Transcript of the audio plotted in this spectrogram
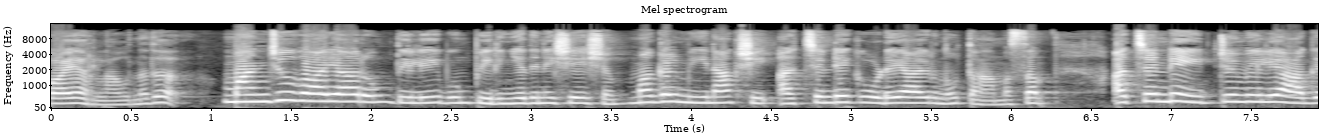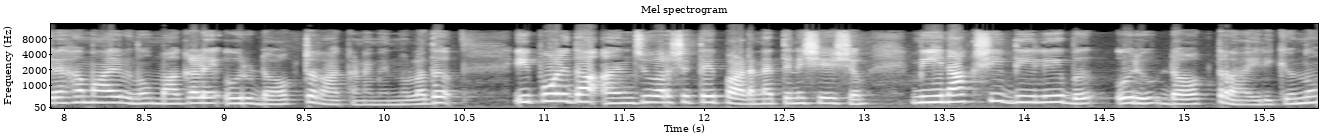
വൈറലാവുന്നത്. മഞ്ജു വാര്യാറും ദിലീപും പിരിഞ്ഞതിനു ശേഷം മകൾ മീനാക്ഷി അച്ഛന്റെ കൂടെയായിരുന്നു താമസം. അച്ഛന്റെ ഏറ്റവും വലിയ ആഗ്രഹമായിരുന്നു മകളെ ഒരു ഡോക്ടറാക്കണമെന്നുള്ളത് ഇപ്പോൾ ഇതാ അഞ്ചു വർഷത്തെ പഠനത്തിന് ശേഷം മീനാക്ഷി ദിലീപ് ഒരു ഡോക്ടറായിരിക്കുന്നു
